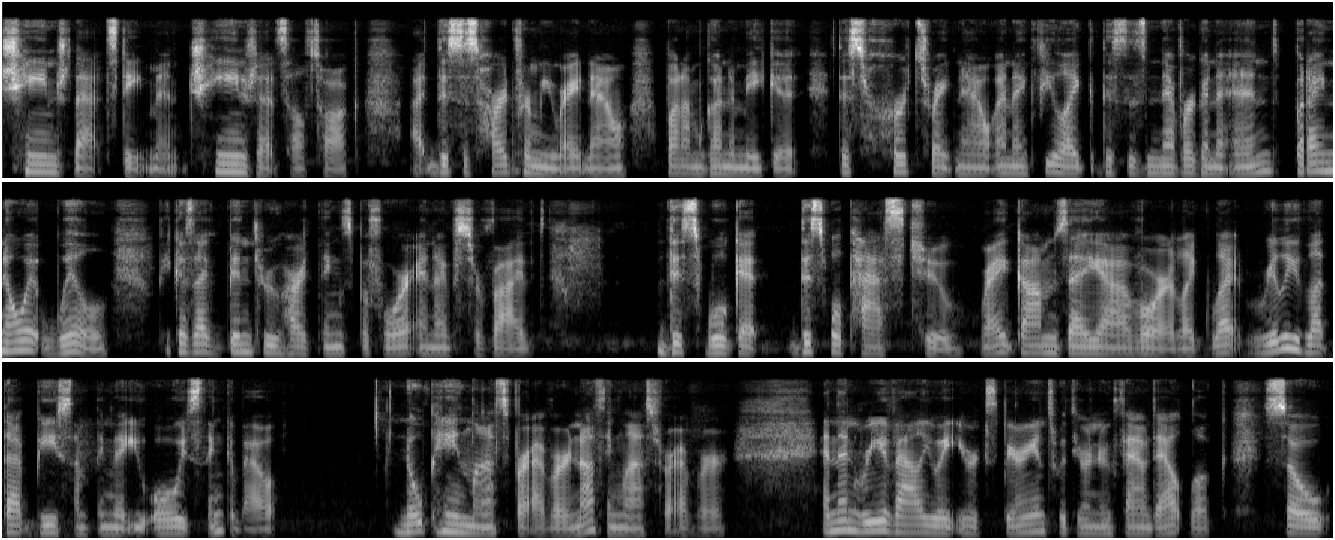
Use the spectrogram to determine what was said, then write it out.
change that statement, change that self talk. This is hard for me right now, but I'm going to make it. This hurts right now. And I feel like this is never going to end, but I know it will because I've been through hard things before and I've survived. This will get, this will pass too, right? Gam zeh ya'avor. Like, let really let that be something that you always think about. No pain lasts forever. Nothing lasts forever. And then reevaluate your experience with your newfound outlook. So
